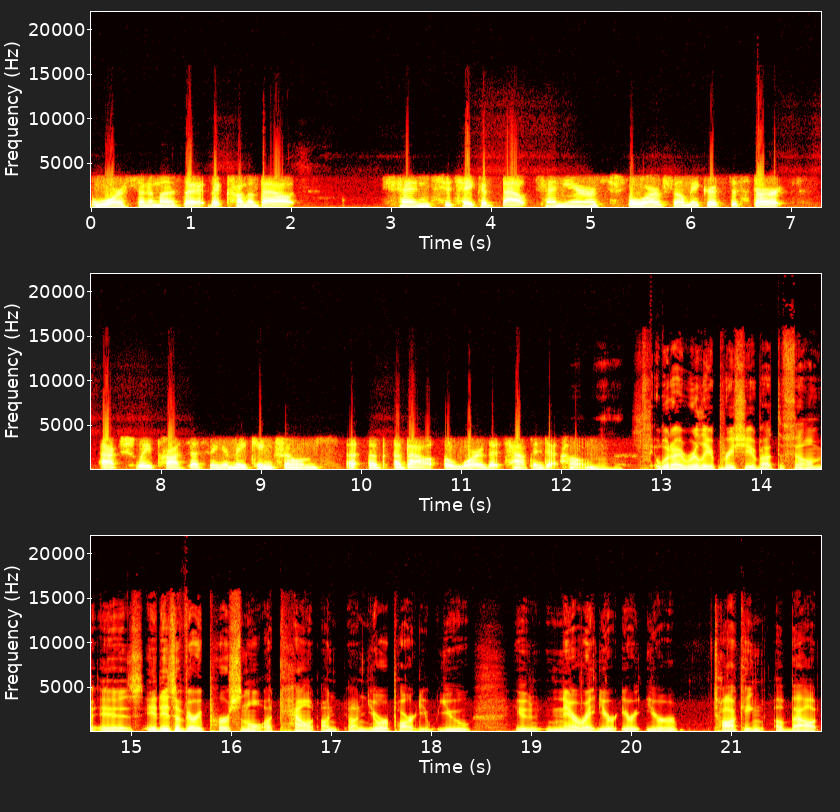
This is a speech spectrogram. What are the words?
war cinemas that, that come about tend to take about 10 years for filmmakers to start actually processing and making films uh, about a war that's happened at home. Mm-hmm. What I really appreciate about the film is it is a very personal account on, on your part. You you you narrate you're, you're you're talking about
